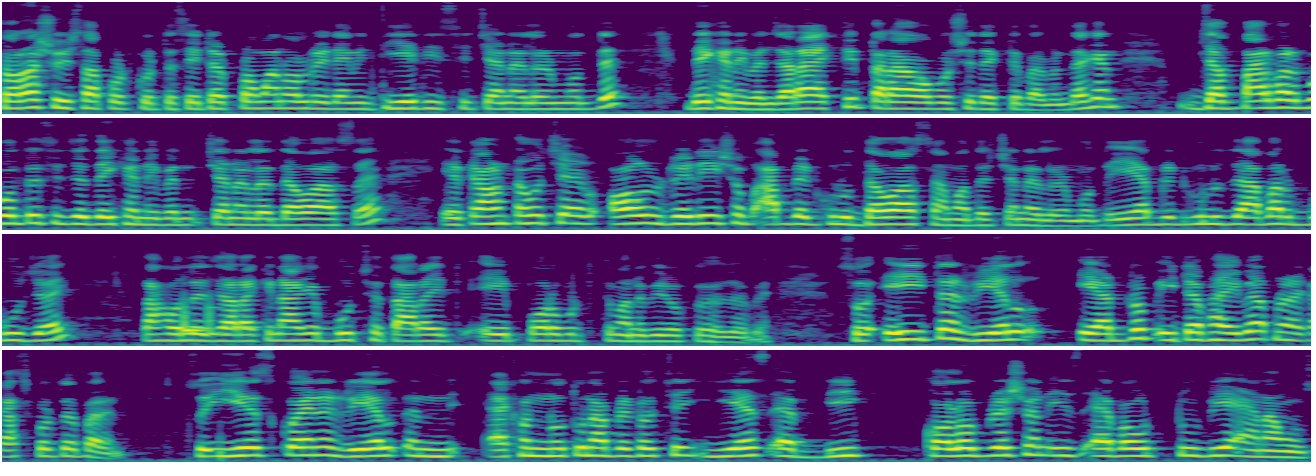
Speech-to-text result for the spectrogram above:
সরাসরি সাপোর্ট করতেছে। এটার প্রমাণ অলরেডি আমি দিয়ে দিচ্ছি চ্যানেলের মধ্যে। দেখে নেবেন, যারা অ্যাক্টিভ তারা অবশ্যই দেখতে পারবেন। দেখেন, যা বারবার বলতেছি যে দেখে নেবেন চ্যানেলে দেওয়া আছে। এর কারণটা হচ্ছে অলরেডি সব আপডেটগুলো দেওয়া আছে আমাদের চ্যানেলের মধ্যে। এই আপডেটগুলো যদি আবার বুঝাই তাহলে যারা কিনা আগে বুঝছে তারা এই- পরবর্তীতে মানে বিরক্ত হয়ে যাবে। সো এইটা রিয়েল এয়ারড্রপ এইটা ভাইবে আপনারা কাজ করতে পারেন। সো ইএস কয়েনের রিয়েল এখন নতুন আপডেট হচ্ছে ES a big collaboration is about to be announce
